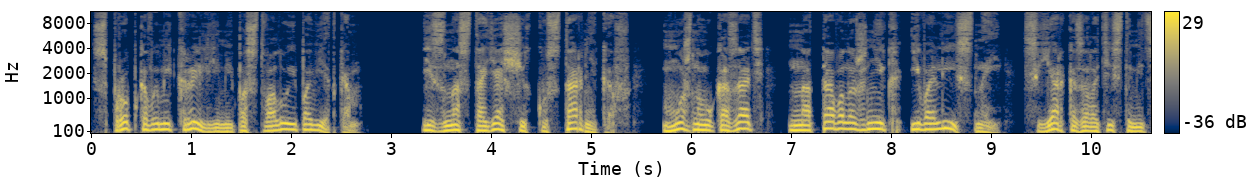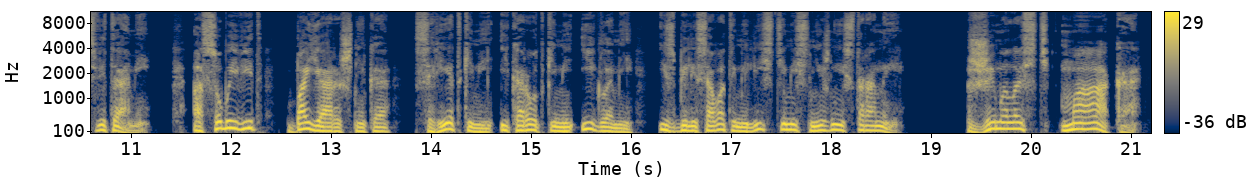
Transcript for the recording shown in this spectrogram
с пробковыми крыльями по стволу и по веткам. Из настоящих кустарников можно указать на таволожник иволистный с ярко-золотистыми цветами, особый вид боярышника с редкими и короткими иглами и с белесоватыми листьями с нижней стороны, жимолость маака —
